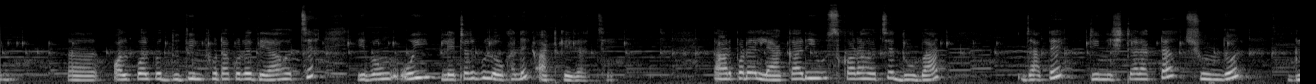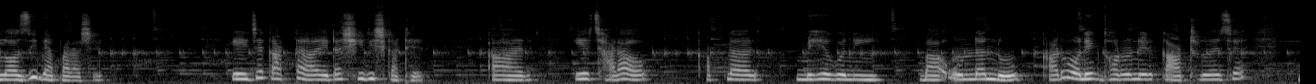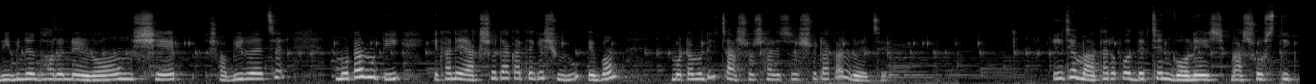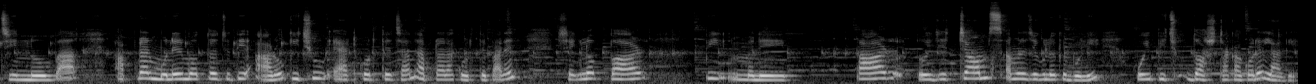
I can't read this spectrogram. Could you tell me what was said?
অল্প অল্প দু তিন ফোঁটা করে দেয়া হচ্ছে এবং ওই লেটারগুলো ওখানে আটকে যাচ্ছে। তারপরে ল্যাকার ইউজ করা হচ্ছে দুবার। যাতে জিনিসটার একটা সুন্দর গ্লজি ব্যাপার আসে। এই যে কাঠটা, এটা শিরিষ কাঠের। আর এছাড়াও আপনার মেহগনি বা অন্যান্য আরও অনেক ধরনের কাঠ রয়েছে। বিভিন্ন ধরনের রং শেপ সবই রয়েছে। মোটামুটি এখানে একশো টাকা থেকে শুরু এবং মোটামুটি চারশো সাড়ে চারশো টাকার রয়েছে। এই যে মাথার উপর দেখছেন গণেশ বা স্বস্তিক চিহ্ন বা আপনার মনের মতো যদি আরও কিছু অ্যাড করতে চান, আপনারা করতে পারেন। সেগুলো পার পি মানে পার ওই যে চাম্পস আমরা যেগুলোকে বলি, ওই পিছু দশ টাকা করে লাগে।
